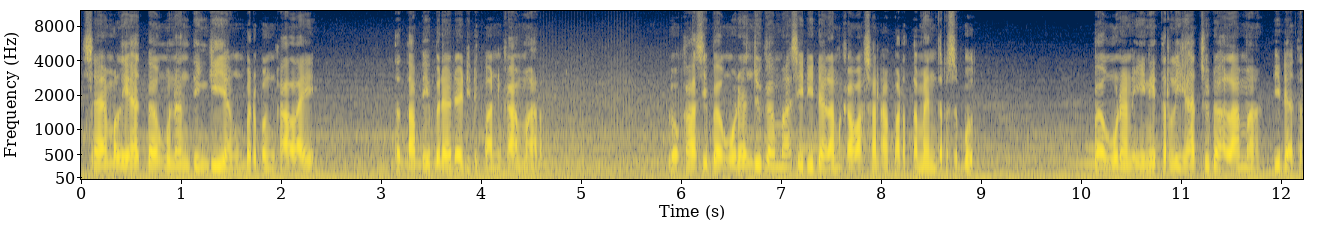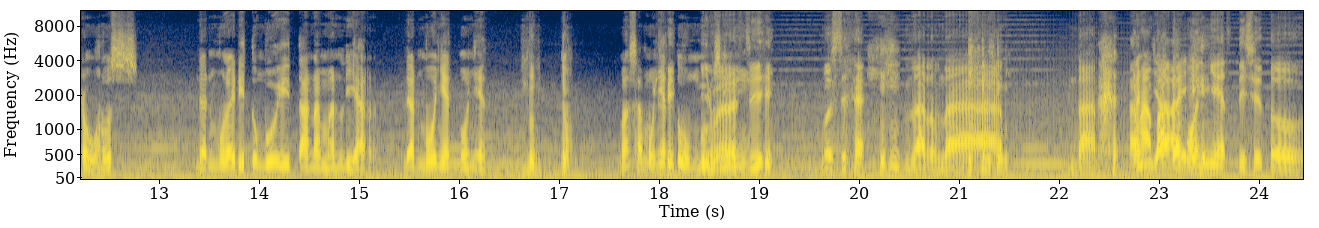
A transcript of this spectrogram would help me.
saya melihat bangunan tinggi yang berbengkalai, tetapi berada di depan kamar. Lokasi bangunan juga masih di dalam kawasan apartemen tersebut. Bangunan ini terlihat sudah lama tidak terurus dan mulai ditumbuhi tanaman liar dan monyet-monyet. Tuh, masa monyet tumbuh Gimana sih? sih? Maksudnya bentar bentar. Bentar. Kenapa ada monyet di situ?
